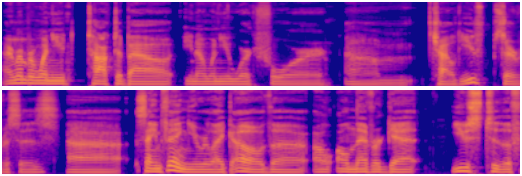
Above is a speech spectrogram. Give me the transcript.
I remember when you talked about, you know, when you worked for um, Child Youth Services, uh, same thing. You were like, "Oh, the I'll, I'll never get used to the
